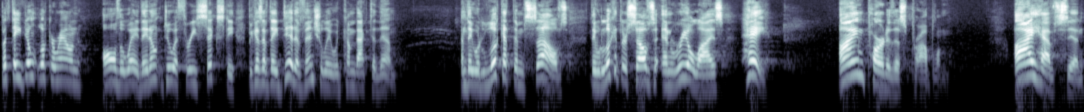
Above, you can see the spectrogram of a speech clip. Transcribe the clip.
But they don't look around all the way. They don't do a 360 because if they did, eventually it would come back to them. And they would look at themselves, they would look at themselves and realize, hey, I'm part of this problem. I have sin.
